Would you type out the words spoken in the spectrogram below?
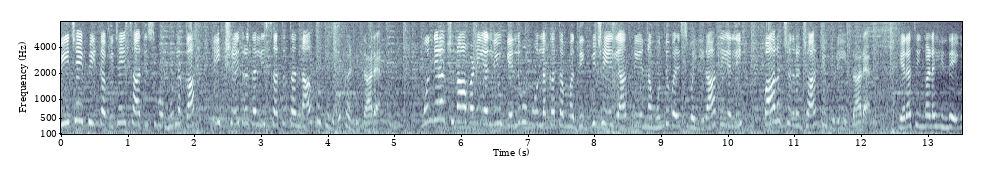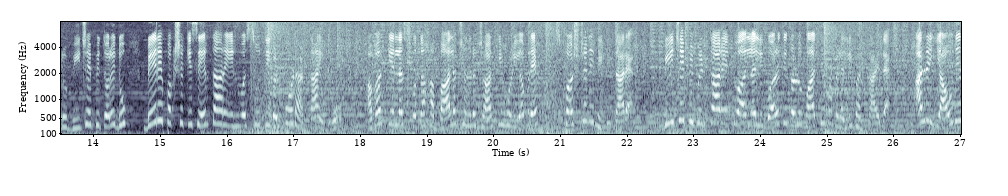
ಬಿಜೆಪಿಯಿಂದ ವಿಜಯ ಸಾಧಿಸುವ ಮೂಲಕ ಈ ಕ್ಷೇತ್ರದಲ್ಲಿ ಸತತ ನಾಲ್ಕು ಗೆಲುವು ಕಂಡಿದ್ದಾರೆ. ಮುಂದಿನ ಚುನಾವಣೆಯಲ್ಲಿಯೂ ಗೆಲ್ಲುವ ಮೂಲಕ ತಮ್ಮ ದಿಗ್ವಿಜಯ ಯಾತ್ರೆಯನ್ನ ಮುಂದುವರಿಸುವ ಇರಾದೆಯಲ್ಲಿ ಬಾಲಚಂದ್ರ ಜಾರಕಿಹೊಳಿ ಇದ್ದಾರೆ. ಕೆಲ ತಿಂಗಳ ಹಿಂದೆ ಇವರು ಬಿಜೆಪಿ ತೊರೆದು ಬೇರೆ ಪಕ್ಷಕ್ಕೆ ಸೇರ್ತಾರೆ ಎನ್ನುವ ಸುದ್ದಿಗಳು ಓಡಾಡ್ತಾ ಇದ್ವು. ಅವಕ್ಕೆಲ್ಲ ಸ್ವತಃ ಬಾಲಚಂದ್ರ ಜಾರಕಿಹೊಳಿ ಅವರೇ ಸ್ಪಷ್ಟನೆ ನೀಡಿದ್ದಾರೆ. ಬಿಜೆಪಿ ಬಿಡ್ತಾರೆ ಎಂದು ಅಲ್ಲಲ್ಲಿ ವರದಿಗಳು ಮಾಧ್ಯಮಗಳಲ್ಲಿ ಬರ್ತಾ ಇದೆ. ಆದರೆ ಯಾವುದೇ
